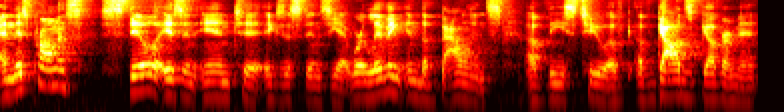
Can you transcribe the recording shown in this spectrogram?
And this promise still isn't into existence yet. We're living in the balance of these two, of, of God's government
